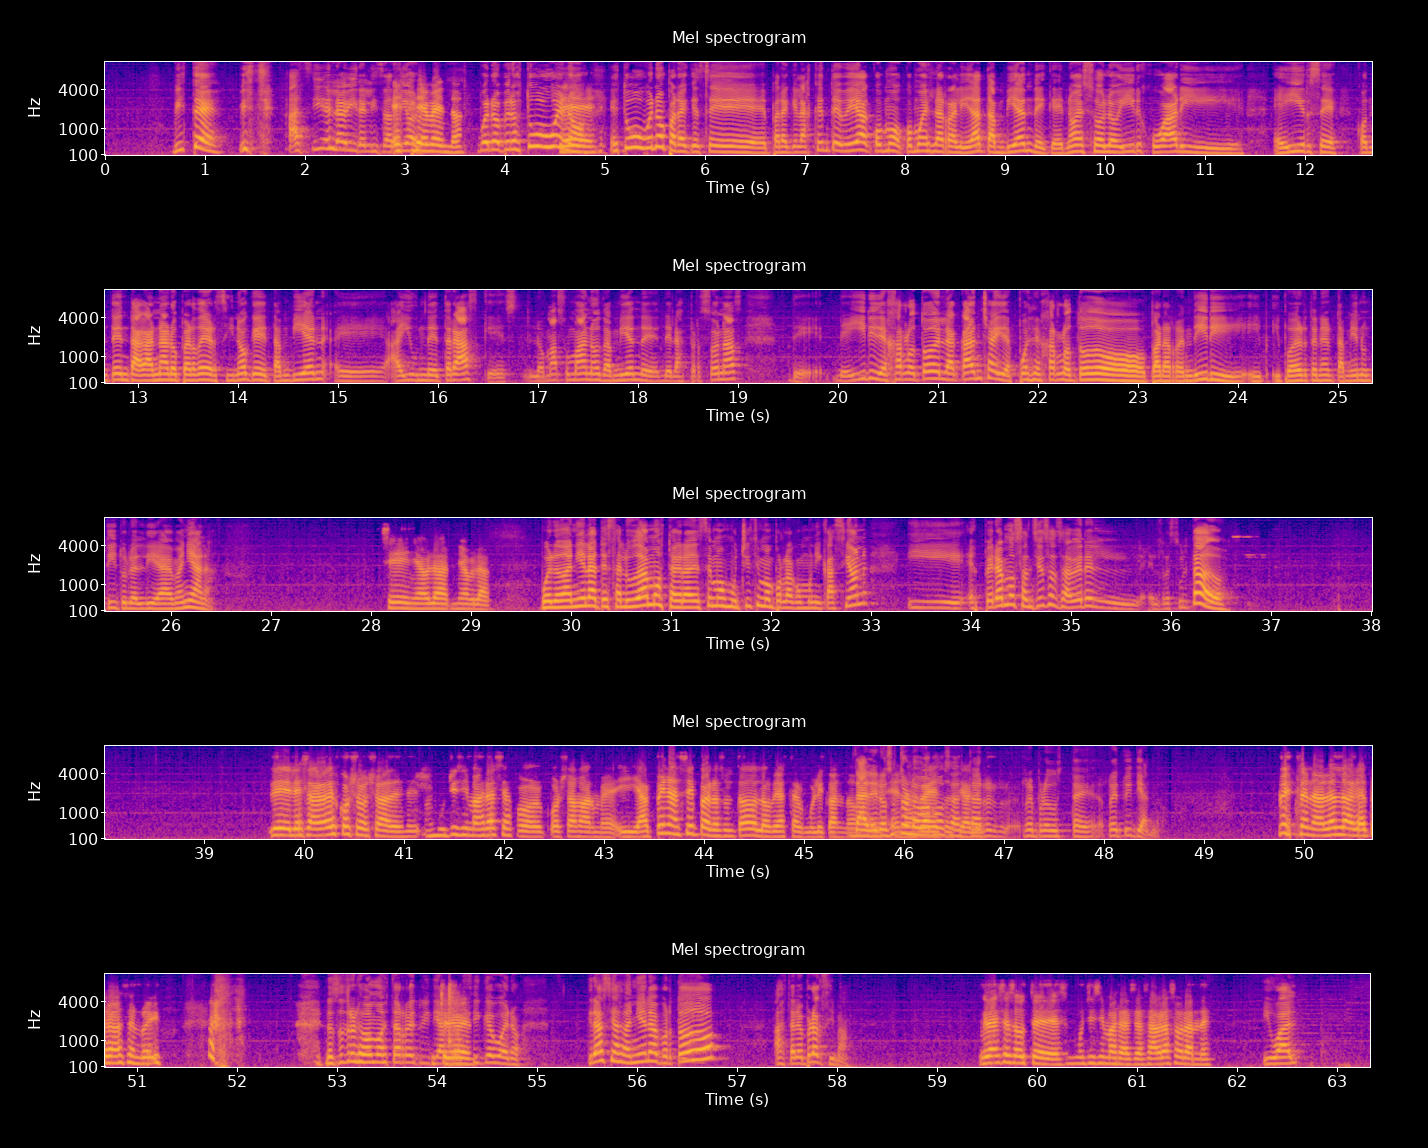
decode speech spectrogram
¿Viste? ¿Viste? Así es la viralización. Es tremendo. Bueno, pero estuvo bueno. Estuvo bueno para que se para que la gente vea cómo, cómo es la realidad también de que no es solo ir, jugar y, e irse contenta a ganar o perder, sino que también eh, hay un detrás que es lo más humano también de, las personas, de, ir y dejarlo todo en la cancha y después dejarlo todo para rendir y, y poder tener también un título el día de mañana. Sí, ni hablar, ni hablar. Bueno, Daniela, te saludamos, te agradecemos muchísimo por la comunicación y esperamos ansiosos a ver el, resultado. Les agradezco yo ya, desde, muchísimas gracias por, por, llamarme y apenas sepa el resultado lo voy a estar publicando. Dale, nosotros lo vamos a estar retuiteando. Me están hablando acá atrás en reír. nosotros lo vamos a estar retuiteando, así que bueno, gracias Daniela por todo, hasta la próxima. Gracias a ustedes, muchísimas gracias, abrazo grande. Igual.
